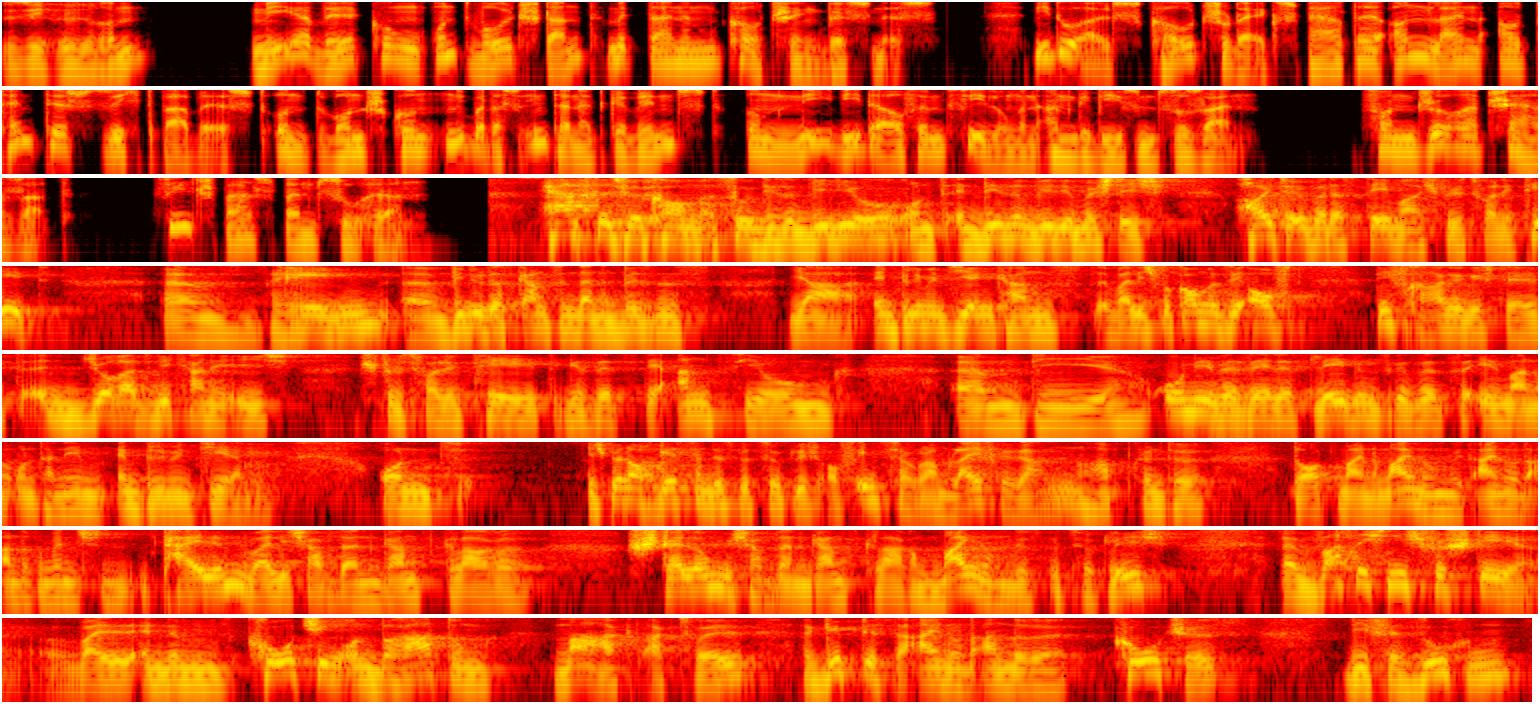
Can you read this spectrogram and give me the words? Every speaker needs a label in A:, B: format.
A: Sie hören Mehr Wirkung und Wohlstand mit deinem Coaching-Business. Wie du als Coach oder Experte online authentisch sichtbar wirst und Wunschkunden über das Internet gewinnst, um nie wieder auf Empfehlungen angewiesen zu sein. Von Jora Schersat. Viel Spaß beim Zuhören.
B: Herzlich willkommen zu diesem Video und in diesem Video möchte ich heute über das Thema Spiritualität ähm, reden, äh, wie du das Ganze in deinem Business ja, implementieren kannst, weil ich bekomme sie oft die Frage gestellt, Jorat, wie kann ich Spiritualität, Gesetz der Anziehung, ähm, die universelles Lebensgesetze in meinem Unternehmen implementieren? Und ich bin auch gestern diesbezüglich auf Instagram live gegangen und hab, könnte dort meine Meinung mit ein oder anderen Menschen teilen, weil ich habe da eine ganz klare Stellung, ich habe da eine ganz klare Meinung diesbezüglich. Äh, was ich nicht verstehe, weil in dem Coaching und Beratung Markt aktuell gibt es da ein oder andere Coaches, die versuchen,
